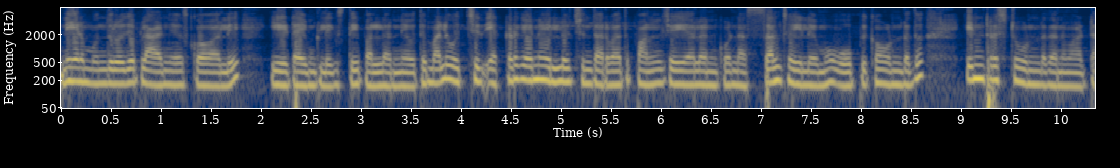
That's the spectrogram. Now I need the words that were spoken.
నేను ముందు రోజే ప్లాన్ చేసుకోవాలి. ఏ టైంకి లెగిస్తే ఈ పనులు అన్నీ అవుతాయి. మళ్ళీ వచ్చి ఎక్కడికైనా వెళ్ళి వచ్చిన తర్వాత పనులు చేయాలనుకోండి అస్సలు చేయలేము. ఓపిక ఉండదు ఇంట్రెస్ట్ ఉండదు అనమాట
